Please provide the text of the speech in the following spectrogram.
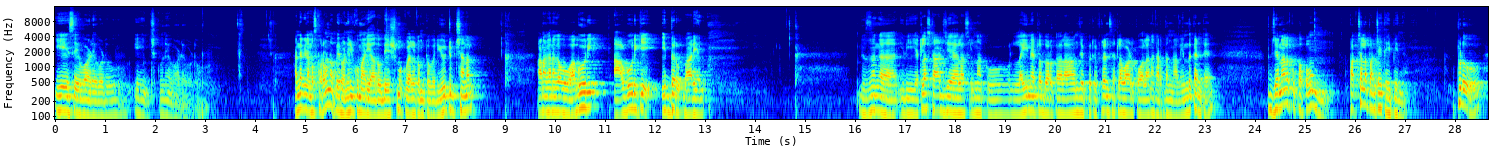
వేసేవాడెవడు వేయించుకునేవాడెవడు అందరికీ నమస్కారం. నా పేరు Anil Kumar Yadav Deshmukh. Welcome to our YouTube channel. అనగనగా ఓ అఘోరి ఆ ఇద్దరు భార్యలు. నిజంగా ఇది ఎట్లా స్టార్ట్ చేయాలి? అసలు నాకు లైన్ ఎట్లా దొరకాలా అని చెప్పి రిఫరెన్స్ ఎట్లా వాడుకోవాలా నాకు అర్థం కాలేదు ఎందుకంటే జనాలకు పాపం పచ్చళ్ళ పంచాయతీ అయిపోయింది. ఇప్పుడు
